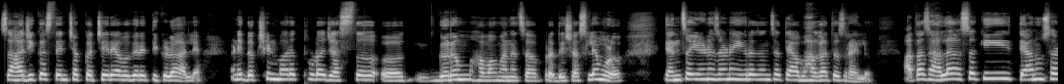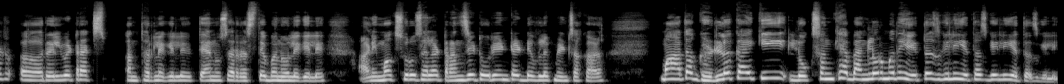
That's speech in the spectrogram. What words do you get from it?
साहजिकच त्यांच्या कचेऱ्या वगैरे तिकडं आल्या. आणि दक्षिण भारत थोडा जास्त गरम हवामानाचा प्रदेश असल्यामुळं त्यांचं येणं जाणं इंग्रजांचं त्या भागातच राहिलं. आता झालं असं की त्यानुसार रेल्वे ट्रॅक्स अंथरले गेले त्यानुसार रस्ते बनवले गेले आणि मग सुरू झाला ट्रान्झिट ओरिएंटेड डेव्हलपमेंटचा काळ. मग आता घडलं काय की लोकसंख्या बँगलोरमध्ये येतच गेली येतच गेली येतच गेली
